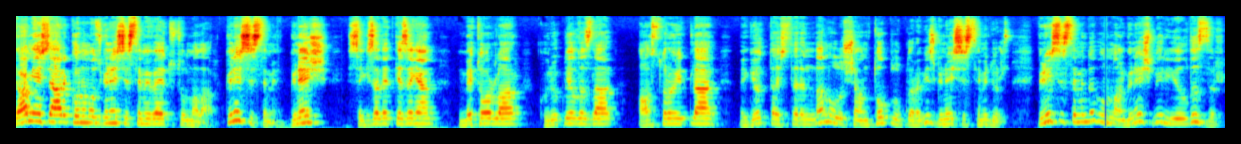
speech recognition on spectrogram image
Selam gençler konumuz güneş sistemi ve tutulmalar. Güneş sistemi. Güneş 8 adet gezegen, meteorlar, kuyruklu yıldızlar, asteroidler ve göktaşlarından oluşan topluluklara biz güneş sistemi diyoruz. Güneş sisteminde bulunan güneş bir yıldızdır.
